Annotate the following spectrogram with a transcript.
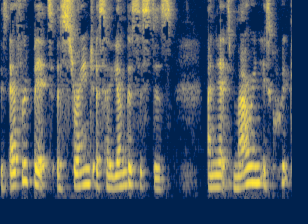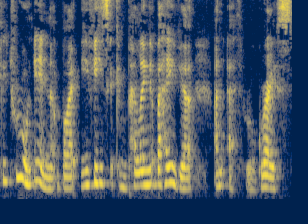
is every bit as strange as her younger sisters, and yet Marin is quickly drawn in by Evie's compelling behaviour and ethereal grace.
